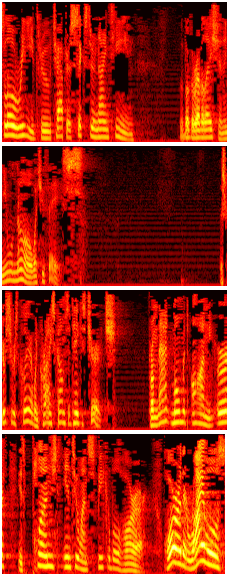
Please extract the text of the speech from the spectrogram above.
slow read through chapters 6 through 19 of the book of Revelation, and you will know what you face. The scripture is clear when Christ comes to take his church. From that moment on, the earth is plunged into unspeakable horror. Horror that rivals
